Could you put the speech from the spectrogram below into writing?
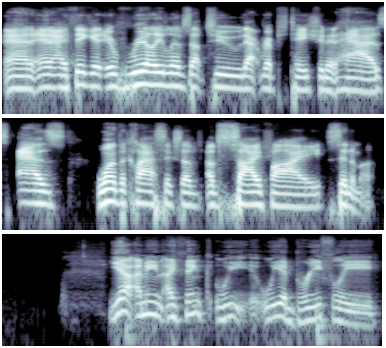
And and I think it, it really lives up to that reputation it has as one of the classics of, of sci-fi cinema. Yeah, I mean, I think we we had briefly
